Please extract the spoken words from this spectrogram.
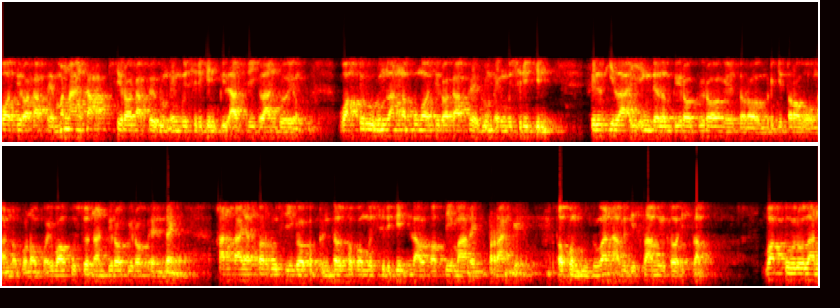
po sira kabeh menangkap sira kabeh hum ing musyrikin bil asri klan doyong. Waktu ruhum lan ngepungo sira kabeh hum ing musyrikin fil kilai ing dalam pira-pira nggih cara mriki terowongan napa-napa wa khusun lan pira-pira benteng hatta ya terus sehingga kebentel sapa musyrikin ilal qati maring perang atau pembunuhan awil Islam itu Islam. Waktu lulan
